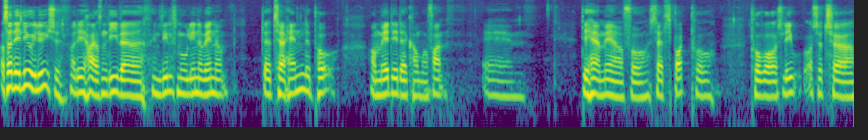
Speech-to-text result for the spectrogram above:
Og så er det liv i lyset, og det har jeg sådan lige været en lille smule ind og vende om, der tager handle på og med det, der kommer frem. Øh, det her med at få sat spot på, på vores liv, og så tør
